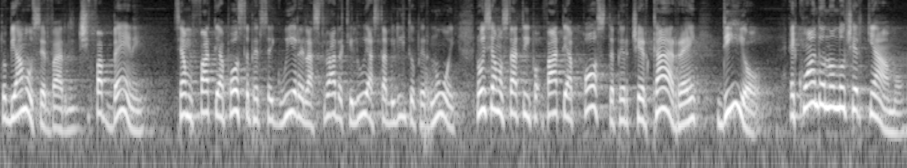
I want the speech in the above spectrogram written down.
Dobbiamo osservarli, ci fa bene. Siamo fatti apposta per seguire la strada che Lui ha stabilito per noi. Noi siamo stati fatti apposta per cercare Dio. E quando non lo cerchiamo,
